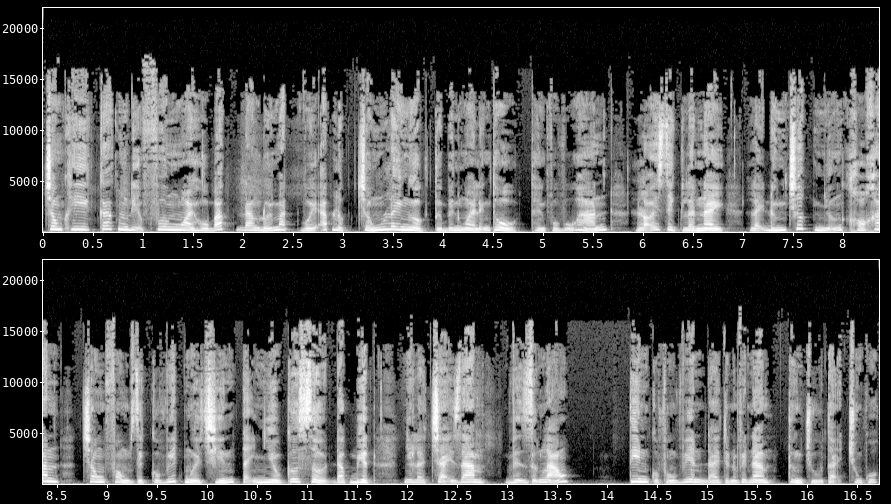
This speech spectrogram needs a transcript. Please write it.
trong khi các địa phương ngoài Hồ Bắc đang đối mặt với áp lực chống lây ngược từ bên ngoài lãnh thổ, thành phố Vũ Hán, lõi dịch lần này lại đứng trước những khó khăn trong phòng dịch COVID-19 tại nhiều cơ sở đặc biệt như là trại giam, viện dưỡng lão. Tin của phóng viên Đài tiếng nói Việt Nam thường trú tại Trung Quốc.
